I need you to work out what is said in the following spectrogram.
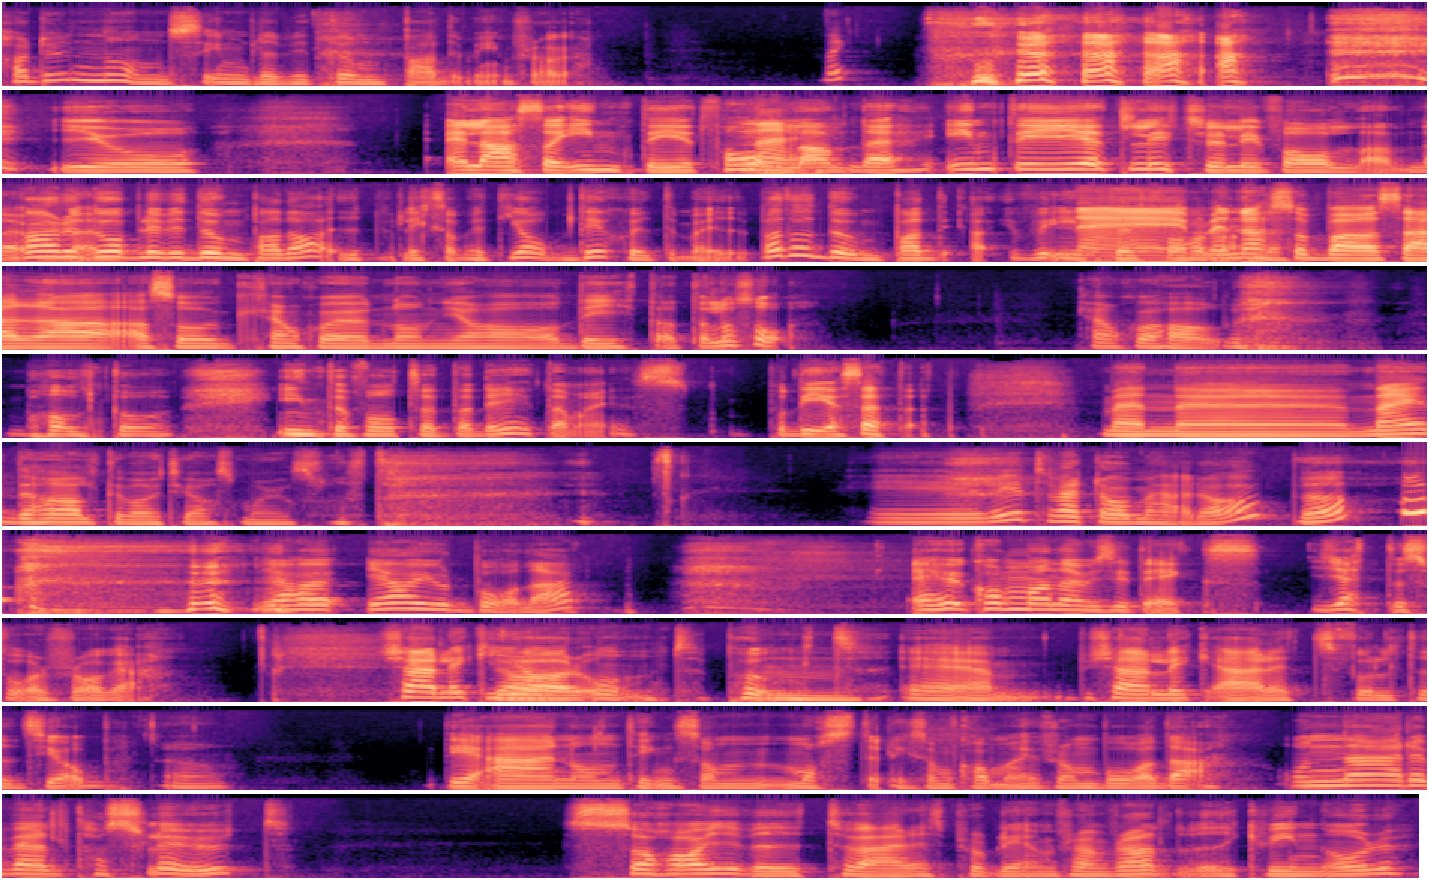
Har du någonsin blivit dumpad i min fråga? Nej. jo, eller alltså inte i ett förhållande. Nej. Inte i ett literally förhållande. Vad har men... du då blivit dumpad av? Liksom ett jobb, det skiter man i. Vadå dumpad? Nej, men alltså bara så här, alltså kanske någon jag har dejtat eller så. Kanske har valt att inte fortsätta dejta mig på det sättet. Men eh, nej, det har alltid varit jag som har gjort slut. Eh, det är tvärtom här då. Ja. jag, har, jag har gjort båda. Eh, hur kommer man över sitt ex? Jättesvår fråga. Kärlek ja. gör ont, punkt. Mm. Eh, kärlek är ett fulltidsjobb. Ja. Det är någonting som måste liksom komma ifrån båda. Och när det väl tar slut så har ju vi tyvärr ett problem, framförallt vi kvinnor,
